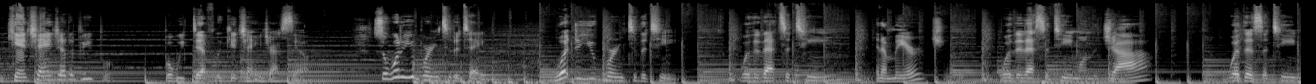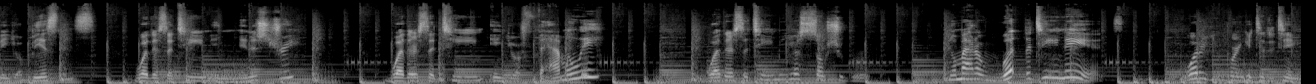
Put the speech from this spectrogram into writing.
We can't change other people, but we definitely can change ourselves. So, what do you bring to the table? What do you bring to the team? Whether that's a team in a marriage, whether that's a team on the job, whether it's a team in your business, whether it's a team in ministry, whether it's a team in your family, whether it's a team in your social group no matter what the team is, what are you bringing to the team?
